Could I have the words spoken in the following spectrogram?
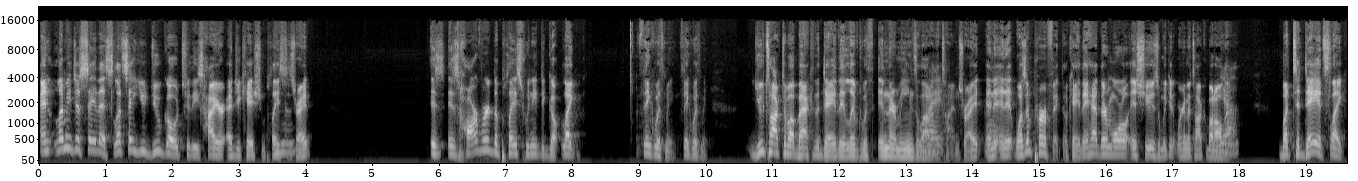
And let me just say this let's say you do go to these higher education places, Mm-hmm. right? Is is Harvard the place we need to go? Like, think with me, think with me. You talked about back in the day, they lived within their means a lot of the times, right? And, and it wasn't perfect. Okay. They had their moral issues, and we can we're gonna talk about all yeah. that. But today it's like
